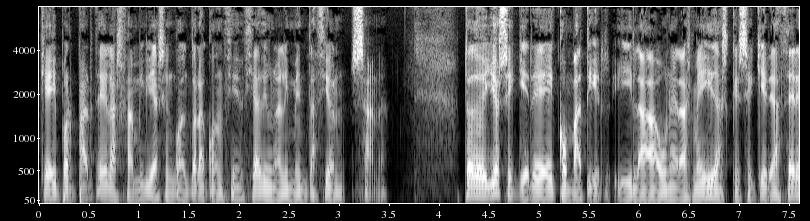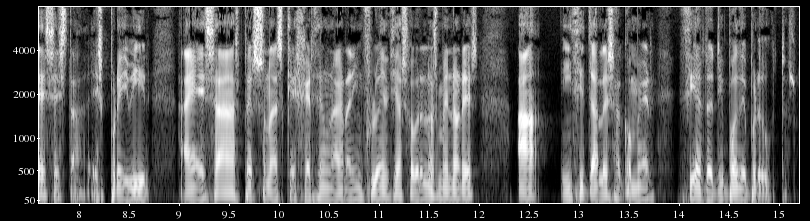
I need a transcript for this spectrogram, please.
que hay por parte de las familias en cuanto a la conciencia de una alimentación sana. Todo ello se quiere combatir y la, una de las medidas que se quiere hacer es esta, es prohibir a esas personas que ejercen una gran influencia sobre los menores a incitarles a comer cierto tipo de productos.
